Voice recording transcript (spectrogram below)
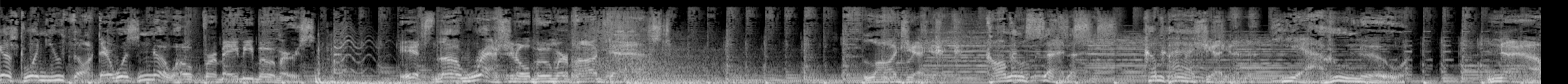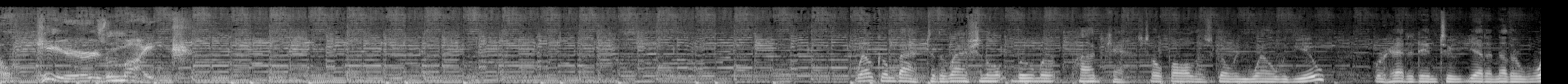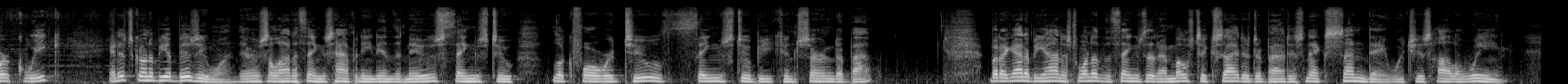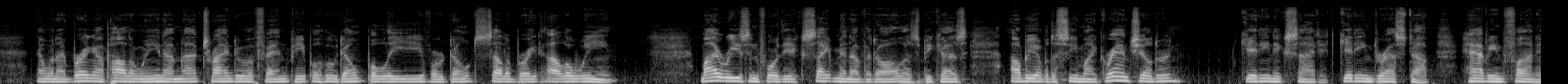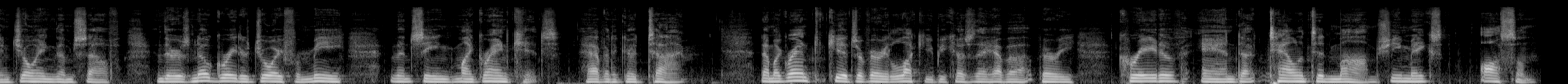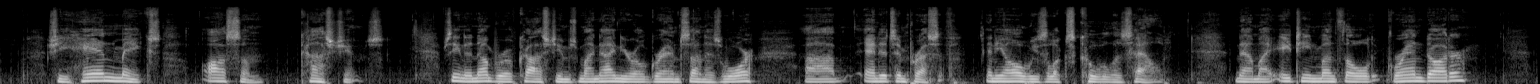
just when you thought there was no hope for baby boomers. It's the Rational Boomer Podcast. Logic, common sense, compassion. Yeah, who knew? Now, here's Mike. Welcome back to the Rational Boomer Podcast. Hope all is going well with you. We're headed into yet another work week, and it's going to be a busy one. There's a lot of things happening in the news, things to look forward to, things to be concerned about. But I got to be honest, one of the things that I'm most excited about is next Sunday, which is Halloween. Now, when I bring up Halloween, I'm not trying to offend people who don't believe or don't celebrate Halloween. My reason for the excitement of it all is because I'll be able to see my grandchildren getting excited, getting dressed up, having fun, enjoying themselves. And there's no greater joy for me than seeing my grandkids having a good time. Now, my grandkids are very lucky because they have a very creative and uh, talented mom. She makes awesome, she hand makes awesome costumes. I've seen a number of costumes my nine year old grandson has wore, uh, and it's impressive. And he always looks cool as hell. Now, my 18 month old granddaughter,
